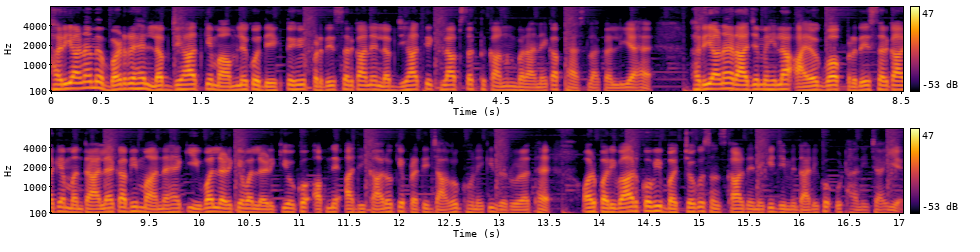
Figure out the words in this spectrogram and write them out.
हरियाणा में बढ़ रहे लव जिहाद के मामले को देखते हुए प्रदेश सरकार ने लव जिहाद के खिलाफ सख्त कानून बनाने का फैसला कर लिया है। हरियाणा राज्य महिला आयोग व प्रदेश सरकार के मंत्रालय का भी मानना है कि युवा लड़के व लड़कियों को अपने अधिकारों के प्रति जागरूक होने की ज़रूरत है और परिवार को भी बच्चों को संस्कार देने की ज़िम्मेदारी को उठानी चाहिए।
